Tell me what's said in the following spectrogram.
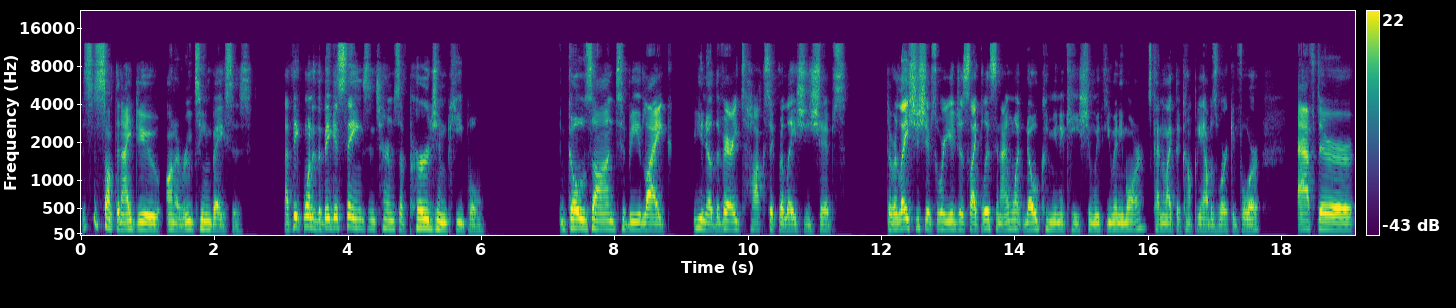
This is something I do on a routine basis. I think one of the biggest things in terms of purging people goes on to be like, you know, the very toxic relationships the relationships where you're just like, listen, I want no communication with you anymore. It's kind of like the company I was working for. After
